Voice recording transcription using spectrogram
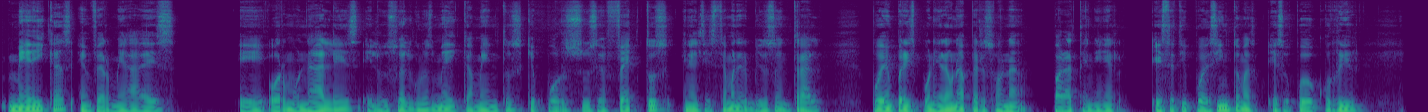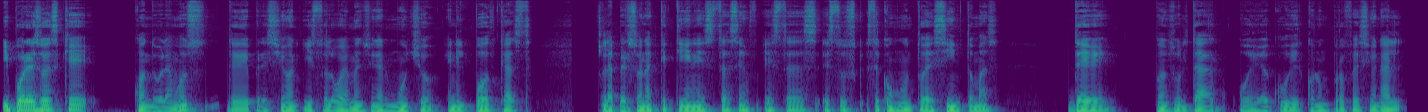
médicas, enfermedades eh, hormonales, el uso de algunos medicamentos que por sus efectos en el sistema nervioso central pueden predisponer a una persona para tener este tipo de síntomas. Eso puede ocurrir. Y por eso es que cuando hablamos de depresión, y esto lo voy a mencionar mucho en el podcast, la persona que tiene estas, estas, estos, este conjunto de síntomas debe consultar o debe acudir con un profesional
